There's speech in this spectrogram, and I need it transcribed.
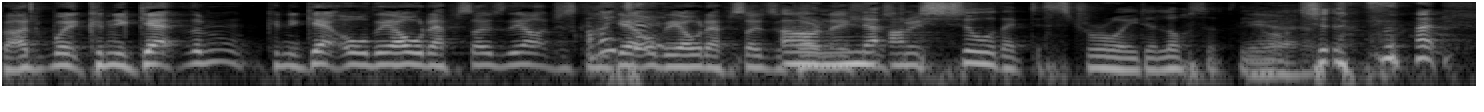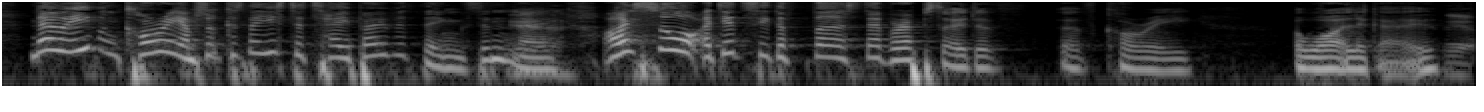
But wait, can you get them? Can you get all the old episodes of the Archers? Can you I get all the old episodes of Oh, Coronation no, Street? I'm sure they've destroyed a lot of the Yeah. Archers. no, even Corrie, I'm sure, because they used to tape over things, didn't Yeah. they? I saw, I did see the first ever episode of, of Corrie a while ago. Yeah.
